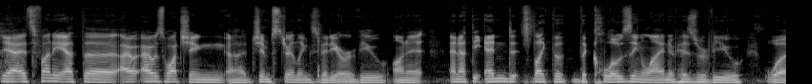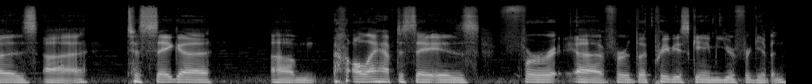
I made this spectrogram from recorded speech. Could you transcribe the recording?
Yeah, it's funny. At the I, I was watching uh, Jim Sterling's video review on it, and at the end, like the the closing line of his review was uh, to Sega. Um, all I have to say is for uh, for the previous game, you're forgiven,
